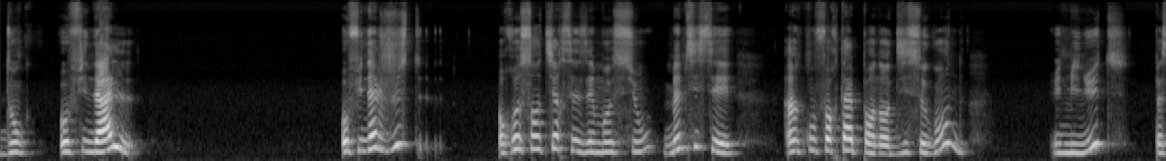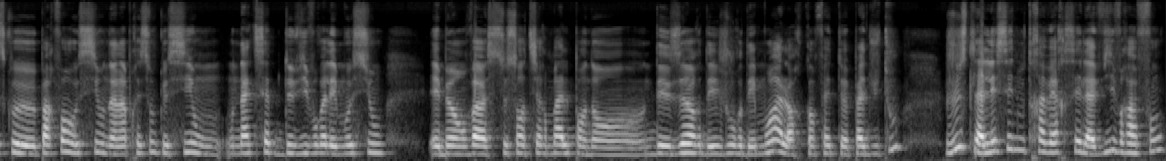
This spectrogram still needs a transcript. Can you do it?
Donc, au final, au final, juste ressentir ces émotions, même si c'est inconfortable pendant 10 secondes, une minute, parce que parfois aussi, on a l'impression que si on, accepte de vivre l'émotion, eh ben, on va se sentir mal pendant des heures, des jours, des mois, alors qu'en fait, pas du tout. Juste la laisser nous traverser, la vivre à fond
